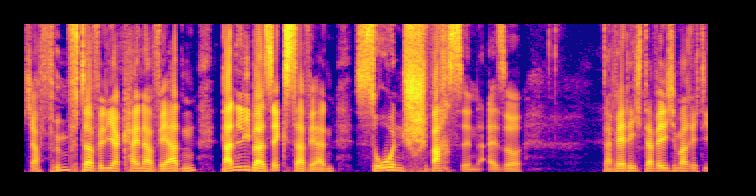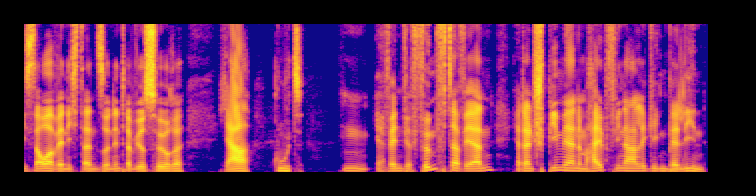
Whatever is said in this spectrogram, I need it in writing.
ja, Fünfter will ja keiner werden, dann lieber Sechster werden. So ein Schwachsinn. Also, da werde ich, da werde ich immer richtig sauer, wenn ich dann so in Interviews höre, ja, gut, hm, ja, wenn wir Fünfter werden, ja, dann spielen wir in einem Halbfinale gegen Berlin.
